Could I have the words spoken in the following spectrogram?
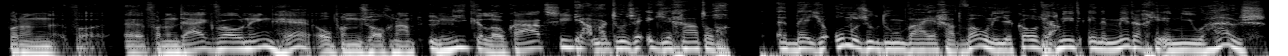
voor een, voor, eh, voor een dijkwoning hè, op een zogenaamd unieke locatie. Ja, maar toen zei ik, je gaat toch een beetje onderzoek doen waar je gaat wonen. Je koopt Ja. toch niet in een middagje een nieuw huis?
